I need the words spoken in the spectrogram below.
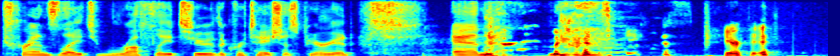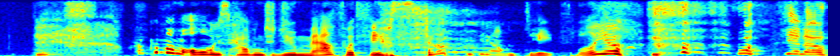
translates roughly to the cretaceous period and the cretaceous period how come I'm always having to do math with you? Stop giving out dates, will you? well, you know,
